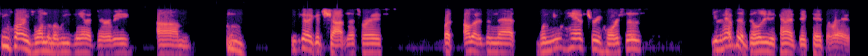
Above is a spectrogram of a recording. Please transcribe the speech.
Kings Barnes won the Louisiana Derby. Um, he's got a good shot in this race, but other than that, when you have three horses, you have the ability to kind of dictate the race.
